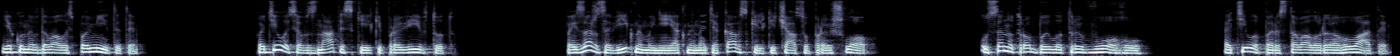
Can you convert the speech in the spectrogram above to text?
яку не вдавалось помітити. Хотілося б знати, скільки провів тут. Пейзаж за вікнами ніяк не натякав, скільки часу пройшло. Усе нутро било тривогу, та тіло переставало реагувати.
